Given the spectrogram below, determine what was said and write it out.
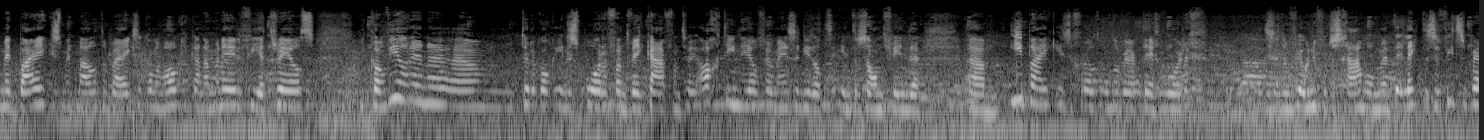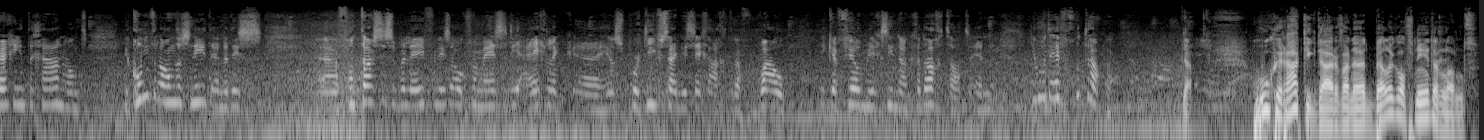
met bikes, met mountainbikes. Je kan omhoog, je kan naar beneden via trails. Je kan wielrennen. Um, natuurlijk ook in de sporen van het WK van 2018. Heel veel mensen die dat interessant vinden. Um, E-bike is een groot onderwerp tegenwoordig. Dus daar hoef je ook niet voor te schamen om met de elektrische fietsenberg in te gaan. Want je komt er anders niet. En het is fantastische belevenis ook voor mensen die eigenlijk uh, heel sportief zijn. Die zeggen achteraf, wauw, ik heb veel meer gezien dan ik gedacht had. En je moet even goed trappen. Ja. Hoe geraak ik daar vanuit België of Nederland?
